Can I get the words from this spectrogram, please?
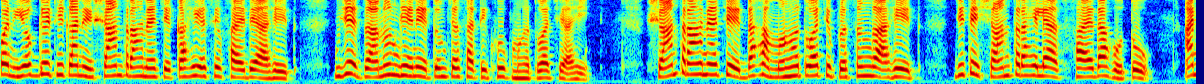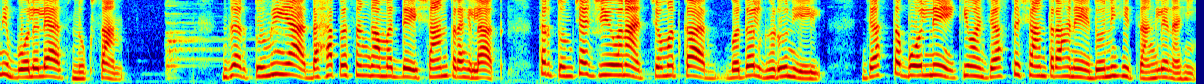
पण योग्य ठिकाणी शांत राहण्याचे काही असे फायदे आहेत जे जाणून घेणे तुमच्यासाठी खूप महत्त्वाचे आहे. शांत राहण्याचे दहा महत्त्वाचे प्रसंग आहेत जिथे शांत राहिल्यास फायदा होतो आणि बोलल्यास नुकसान. जर तुम्ही या दहा प्रसंगामध्ये शांत राहिलात तर तुमच्या जीवनात चमत्कार बदल घडून येईल. जास्त बोलणे किंवा जास्त शांत राहणे दोन्हीही चांगले नाही.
